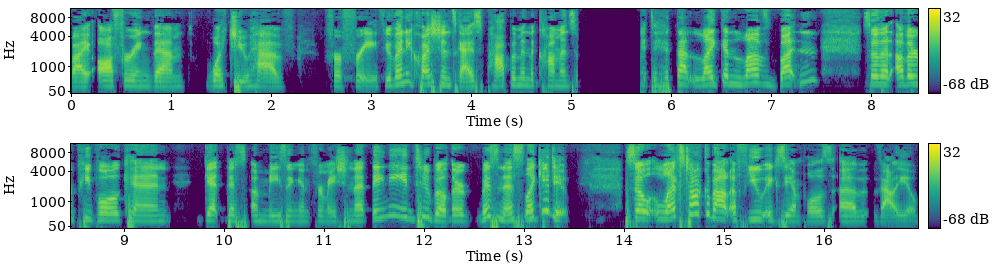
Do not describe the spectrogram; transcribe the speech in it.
by offering them what you have for free. If you have any questions, guys, pop them in the comments. To hit that like and love button so that other people can get this amazing information that they need to build their business like you do. So let's talk about a few examples of value.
